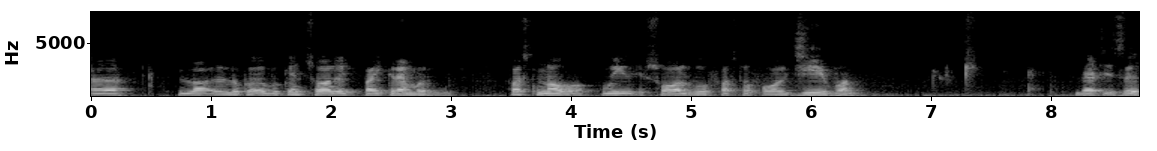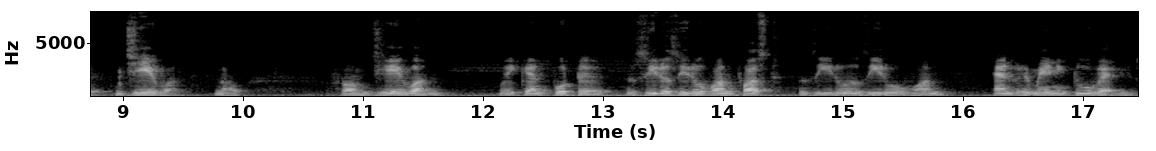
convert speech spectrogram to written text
uh, look uh, we can solve it by Cramer rule first now we solve first of all j1 that is a j1 now from j1 we can put uh, 0 0 1 first 0 0 1 and remaining two values,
